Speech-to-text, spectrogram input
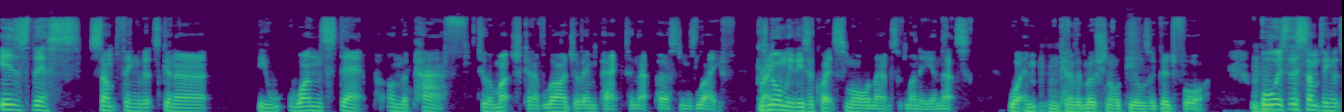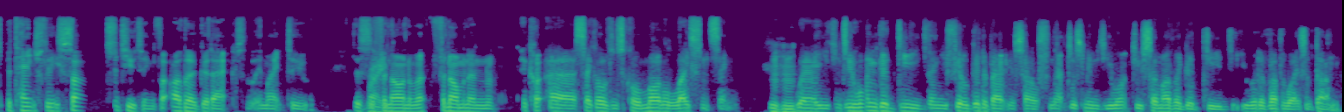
is this something that's going to be one step on the path to a much kind of larger impact in that person's life because right. normally these are quite small amounts of money, and that's what mm-hmm. kind of emotional appeals are good for. Mm-hmm. Or is this something that's potentially substituting for other good acts that they might do? This is right. a phenomenon, phenomenon uh, psychologists call moral licensing, mm-hmm. where you can do one good deed, then you feel good about yourself, and that just means you won't do some other good deed that you would have otherwise have done.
